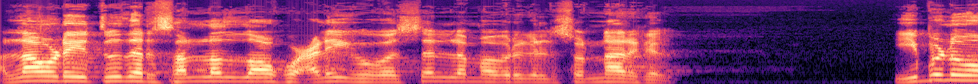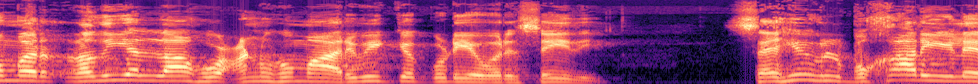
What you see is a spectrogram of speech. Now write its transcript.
அல்லாவுடைய தூதர் சல்லல்லாஹு அலைஹு வசல்லம் அவர்கள் சொன்னார்கள் இபின் உமர் ரதி அல்லாஹு அணுகுமா அறிவிக்கக்கூடிய ஒரு செய்தி சஹிகுல் புகாரியிலே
